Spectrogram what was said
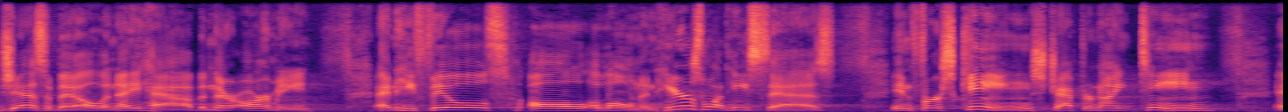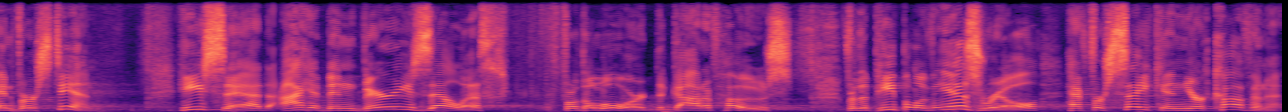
Jezebel and Ahab and their army, and he feels all alone. And here's what he says in 1 Kings chapter 19 and verse 10. He said, I have been very zealous for the Lord, the God of hosts, for the people of Israel have forsaken your covenant,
